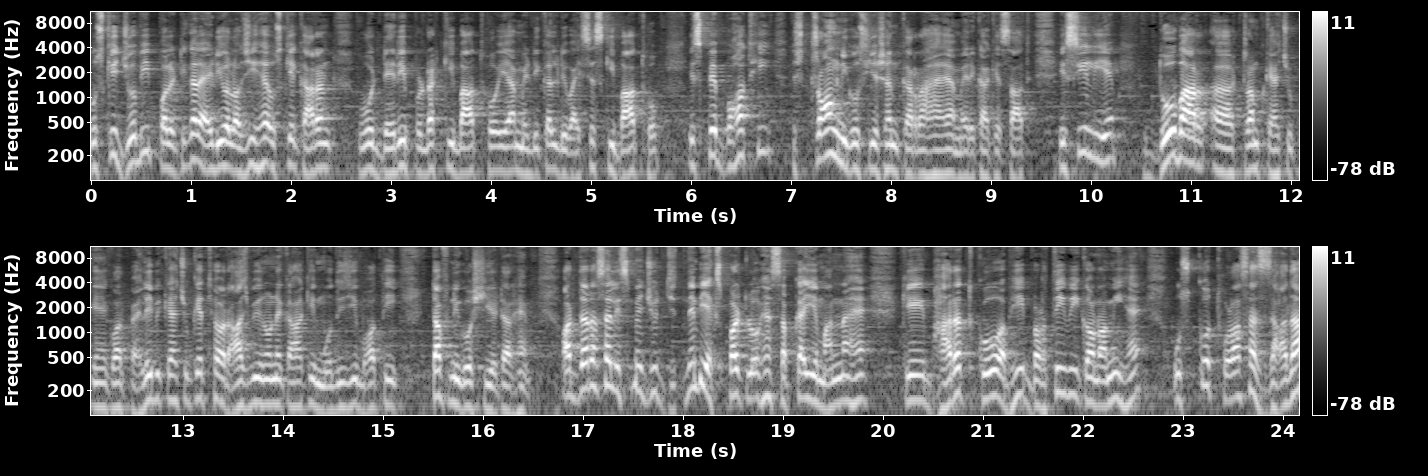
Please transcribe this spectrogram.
उसकी जो भी पॉलिटिकल आइडियोलॉजी है, उसके कारण वो डेयरी प्रोडक्ट की बात हो या मेडिकल डिवाइसेस की बात हो, इस पर बहुत ही स्ट्रॉन्ग निगोसिएशन कर रहा है अमेरिका के साथ। इसीलिए दो बार ट्रंप कह चुके हैं, एक बार पहले भी कह चुके थे और आज भी उन्होंने कहा कि मोदी जी बहुत ही टफ निगोशिएटर हैं। और दरअसल इसमें जो जितने भी एक्सपर्ट लोग हैं, सबका ये मानना है कि भारत को अभी बढ़ती हुई इकोनॉमी है, उसको थोड़ा थोड़ा सा ज़्यादा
